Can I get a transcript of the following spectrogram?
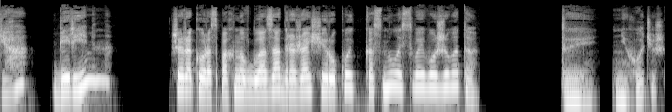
«Я беременна?» Широко распахнув глаза, дрожащей рукой коснулась своего живота. «Ты не хочешь?»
